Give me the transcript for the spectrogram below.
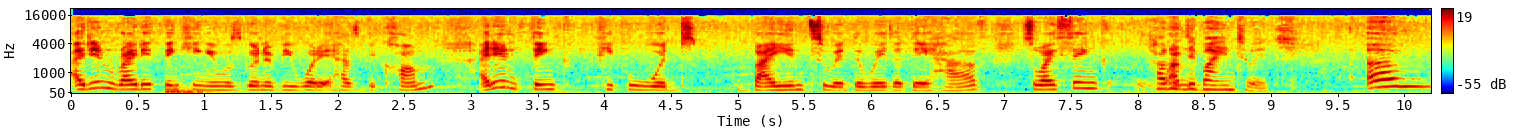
I didn't write it thinking it was going to be what it has become. I didn't think people would buy into it the way that they have. So I think How did I'm- they buy into it? um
